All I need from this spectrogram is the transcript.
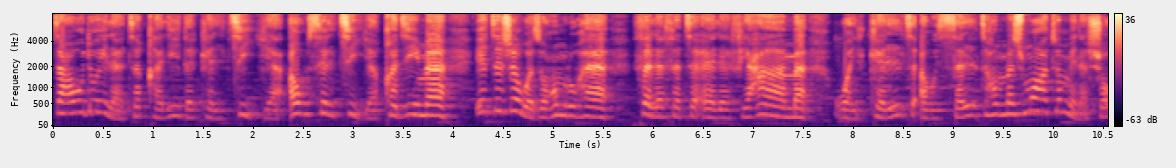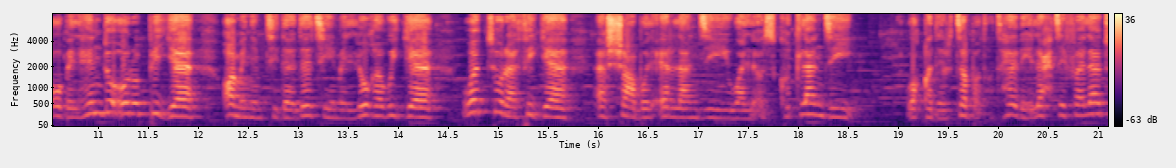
تعود إلى تقاليد كلتية أو سلتية قديمة يتجاوز عمرها ثلاثة آلاف عام. والكلت أو السلت هم مجموعة من الشعوب الهندو اوروبيه ومن امتداداتهم اللغوية والتراثية الشعب الإيرلندي والإسكتلندي. وقد ارتبطت هذه الاحتفالات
